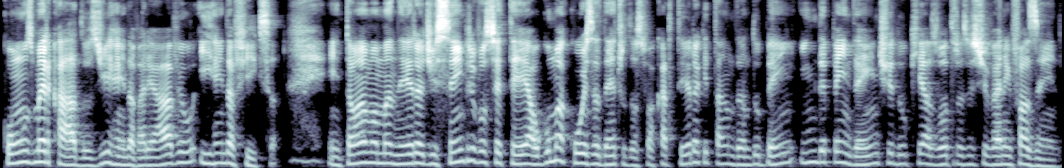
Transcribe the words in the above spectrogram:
com os mercados de renda variável e renda fixa. Então, é uma maneira de sempre você ter alguma coisa dentro da sua carteira que está andando bem, independente do que as outras estiverem fazendo.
